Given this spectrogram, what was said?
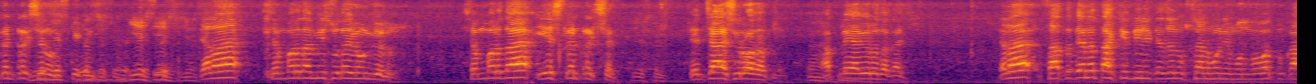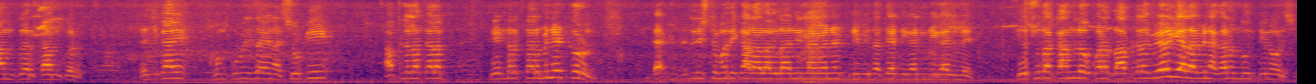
कंस्ट्रक्शन होतं? त्याला शंभरदा मी सुद्धा येऊन गेलो. शंभरदा येस कंस्ट्रक्शन त्यांच्या आशीर्वादातलं आपल्या या विरोधकाची. त्याला सातत्यानं ताकीद दिली त्याचं नुकसान होणे म्हणून बाबा तू काम कर काम कर. त्याची काय खुमखुमी जाईना शेवटी आपल्याला त्याला टेंडर टर्मिनेट करून त्या लिस्टमध्ये काढावं लागलं आणि नव्यानं निविदा त्या ठिकाणी निघालेले आहेत. ते सुद्धा काम लवकरात आपल्याला वेळ गेला विनाकारण दोन तीन वर्षे.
